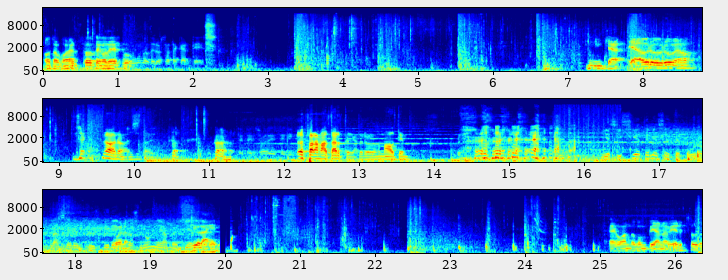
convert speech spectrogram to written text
Otro muerto, tengo defo. Uno de los atacantes. Ya, ya, bro, bro, mejor. No, no, eso está bien. No es para matarte, pero no me ha dado tiempo. 17 meses de puro placer en tus directos, Bueno. no me arrepiento. La gente. Está jugando con piano abierto, bro.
